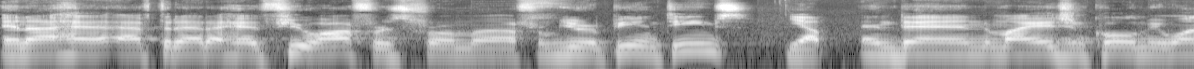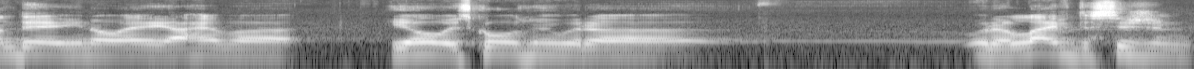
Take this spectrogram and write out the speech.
and I had after that I had few offers from uh, from European teams, Yep. and then my agent called me one day. You know, hey, I have a. He always calls me with a with a life decision,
